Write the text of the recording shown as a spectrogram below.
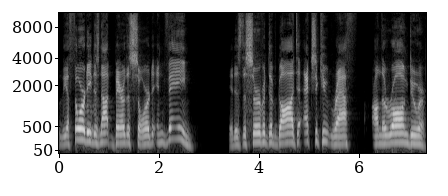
The authority does not bear the sword in vain. It is the servant of God to execute wrath on the wrongdoer.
